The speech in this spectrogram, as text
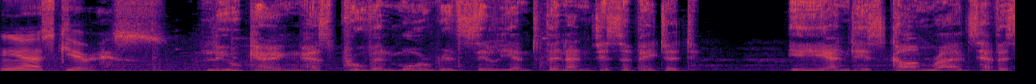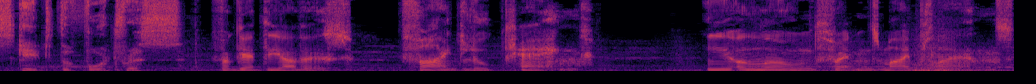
Yes, Geras. Liu Kang has proven more resilient than anticipated. He and his comrades have escaped the fortress. Forget the others. Find Liu Kang. He alone threatens my plans.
